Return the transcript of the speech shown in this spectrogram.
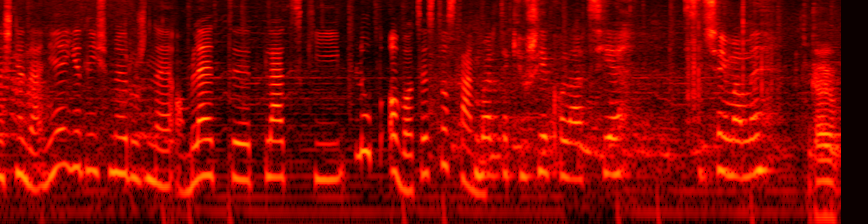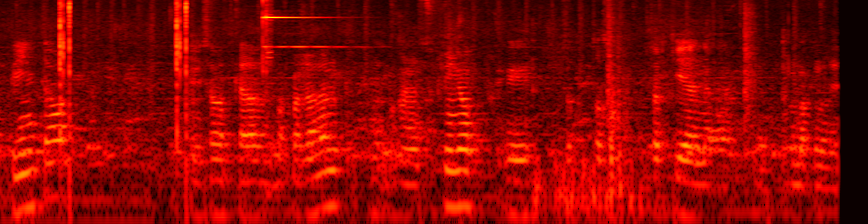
Na śniadanie jedliśmy różne omlety, placki lub owoce z tostami. Bartek już je kolację. Co dzisiaj mamy? Gallo pinto, y, sałatka z bakłażanem, bakłażan z cukinią i to, to są tortilla na, makunowie.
